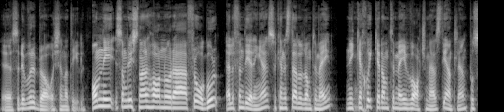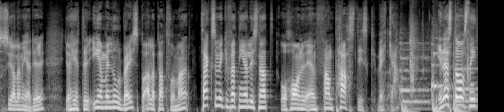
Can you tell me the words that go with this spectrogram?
Eh, så det vore bra att känna till. Om ni som lyssnar har några frågor eller funderingar så kan ni ställa dem till mig. Ni kan skicka dem till mig vart som helst egentligen på sociala medier. Jag heter Emil Norbergs på alla plattformar. Tack så mycket för att ni har lyssnat och ha nu en fantastisk vecka. I nästa avsnitt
